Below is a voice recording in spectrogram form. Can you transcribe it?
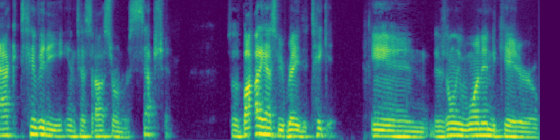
activity in testosterone reception. So the body has to be ready to take it. And there's only one indicator of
